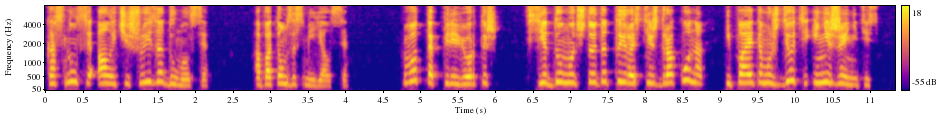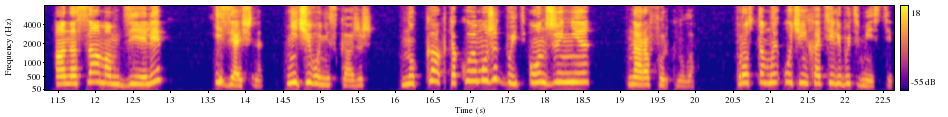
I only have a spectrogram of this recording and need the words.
коснулся алой чешуи и задумался, а потом засмеялся. «Вот так перевертыш! Все думают, что это ты растишь дракона, и поэтому ждете и не женитесь, а на самом деле...» «Изящно, ничего не скажешь. Но как такое может быть? Он же не...» Нара фыркнула. «Просто мы очень хотели быть вместе».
